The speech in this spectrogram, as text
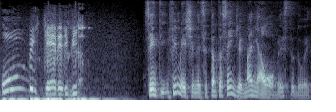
Un bicchiere di vino. Senti, il film esce nel 76 in Germania a Ovest, dove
